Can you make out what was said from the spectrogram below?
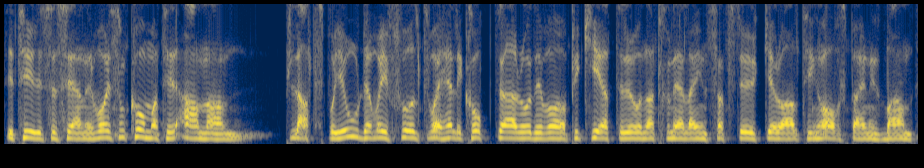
till Tyresö sen, det var ju som komma till en annan plats på jorden, det var ju fullt, det var helikoptrar och det var piketer och nationella insatsstyrkor och allting, avspärrningsband.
